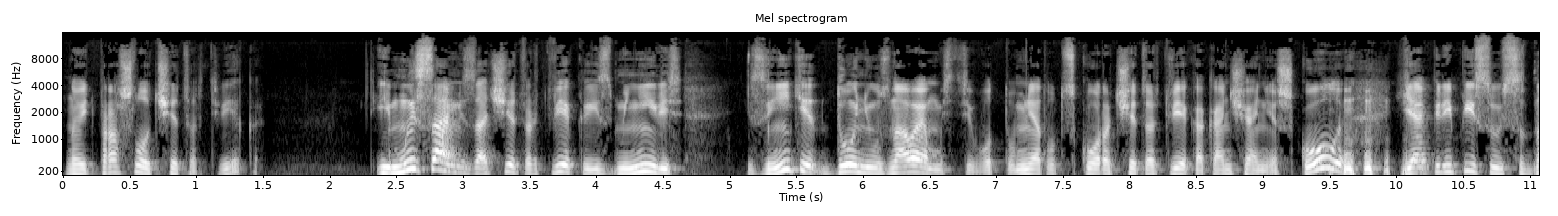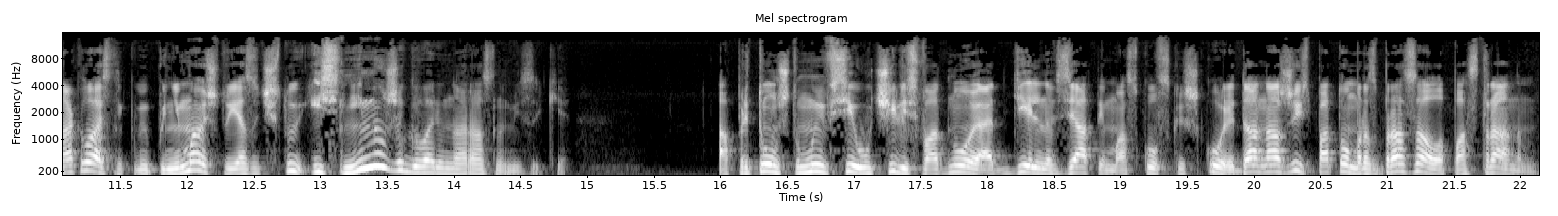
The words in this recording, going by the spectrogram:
Но ведь прошло четверть века. И мы сами за четверть века изменились, извините, до неузнаваемости. Вот у меня тут скоро четверть века окончания школы. Я переписываюсь с одноклассниками, понимаю, что я зачастую и с ними уже говорю на разном языке а при том, что мы все учились в одной отдельно взятой московской школе, да, нас жизнь потом разбросала по странам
